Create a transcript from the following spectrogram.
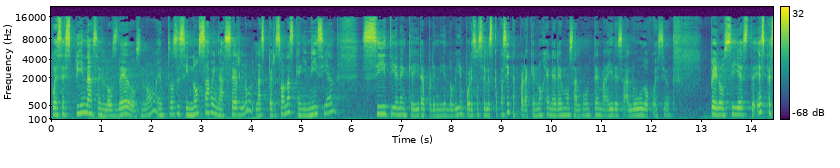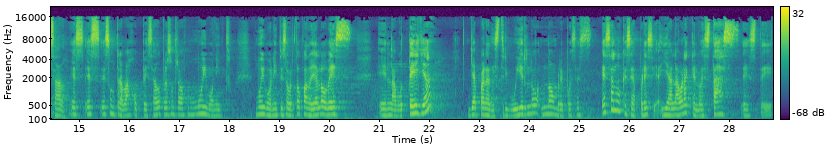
pues espinas en los dedos, ¿no? Entonces, si no saben hacerlo, las personas que inician, sí tienen que ir aprendiendo bien, por eso se les capacita, para que no generemos algún tema ahí de salud o cuestión. Pero sí, este, es pesado, es, es, es un trabajo pesado, pero es un trabajo muy bonito, muy bonito, y sobre todo cuando ya lo ves en la botella, ya para distribuirlo, no hombre, pues es, es algo que se aprecia y a la hora que lo estás este,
